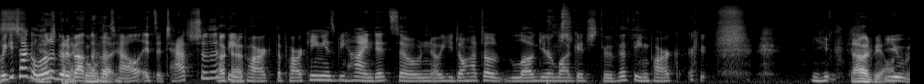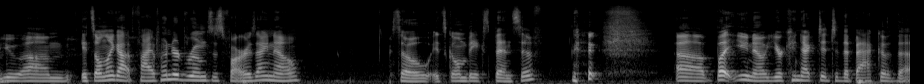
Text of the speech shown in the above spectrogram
guess we can talk a little bit about the cool that- hotel. It's attached to the Okay. theme park. The parking is behind it, so no, you don't have to lug your luggage through the theme park. you, That would be you, you, um, it's only got 500 rooms as far as I know, so it's going to be expensive. Uh, but you know you're connected to the back of the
